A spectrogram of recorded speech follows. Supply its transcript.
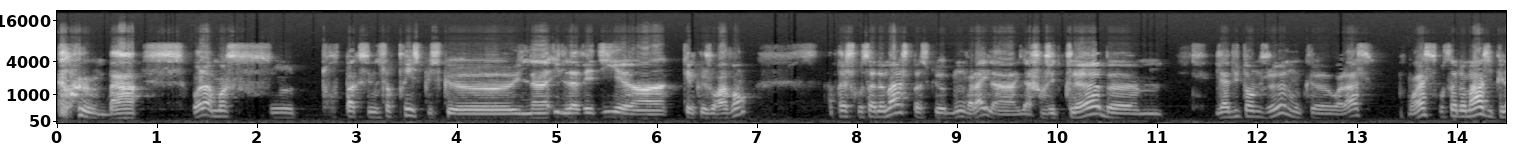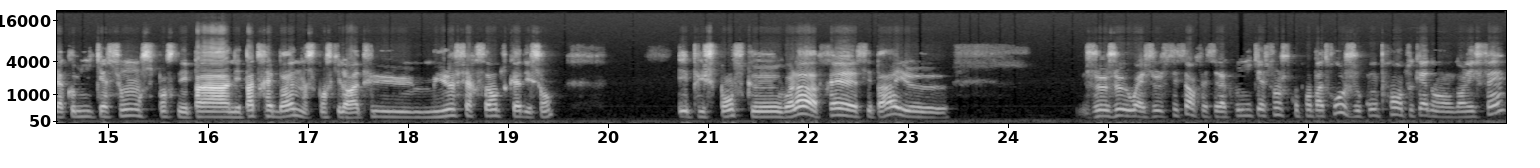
bah voilà, moi je trouve pas que c'est une surprise puisque il l'a- il l'avait dit quelques jours avant. Après, je trouve ça dommage parce que bon voilà, il a, il a changé de club, euh, il a du temps de jeu, donc euh, voilà, je, ouais, je trouve ça dommage. Et puis la communication, je pense n'est pas n'est pas très bonne. Je pense qu'il aurait pu mieux faire ça en tout cas Deschamps. Et puis je pense que voilà, après c'est pareil. euh, je, je, ouais, je, c'est ça en fait, c'est la communication, je comprends pas trop. Je comprends en tout cas dans, dans les faits,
